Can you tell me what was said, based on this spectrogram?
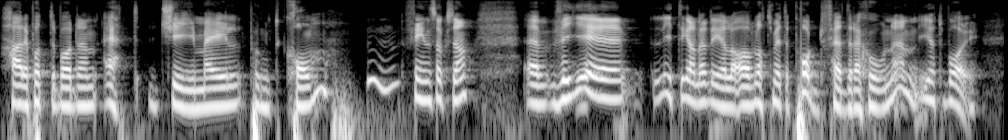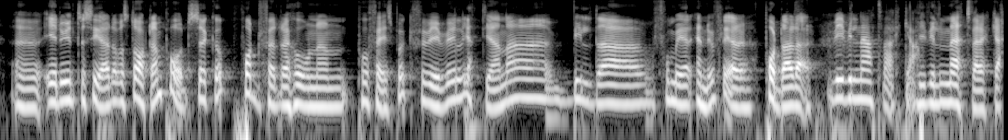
Harrypotterpodden at gmail.com Mm. finns också. Ehm, vi är lite grann en del av något som heter Poddfederationen i Göteborg. Ehm, är du intresserad av att starta en podd, sök upp Poddfederationen på Facebook, för vi vill jättegärna bilda, få med ännu fler poddar där. Vi vill nätverka. Vi vill nätverka,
